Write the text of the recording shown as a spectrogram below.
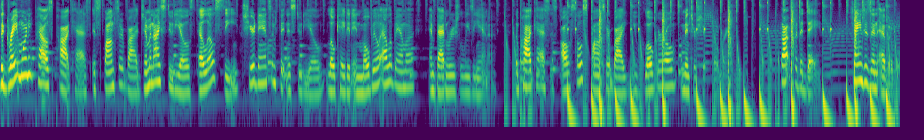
The Great Morning Pals podcast is sponsored by Gemini Studios LLC, cheer dance and fitness studio located in Mobile, Alabama and Baton Rouge, Louisiana. The podcast is also sponsored by You Glow Girl Mentorship Program. Thought for the day change is inevitable.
